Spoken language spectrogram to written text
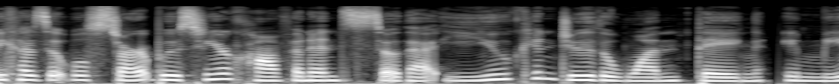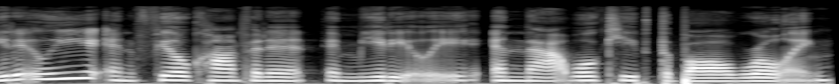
because it will start boosting your confidence so that you can do the one thing immediately and feel confident immediately. And that will keep the ball rolling.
